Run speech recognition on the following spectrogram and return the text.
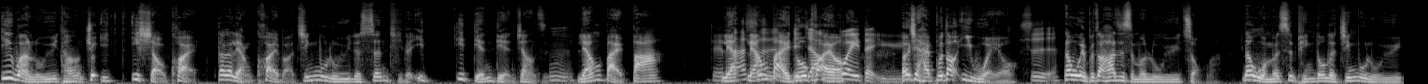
一碗鲈鱼汤就一一小块，大概两块吧，金目鲈鱼的身体的一一点点这样子，两百八，对两两百多块哦贵的鱼，而且还不到一尾哦。是那我也不知道它是什么鲈鱼种啊。那我们是屏东的金目鲈鱼，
